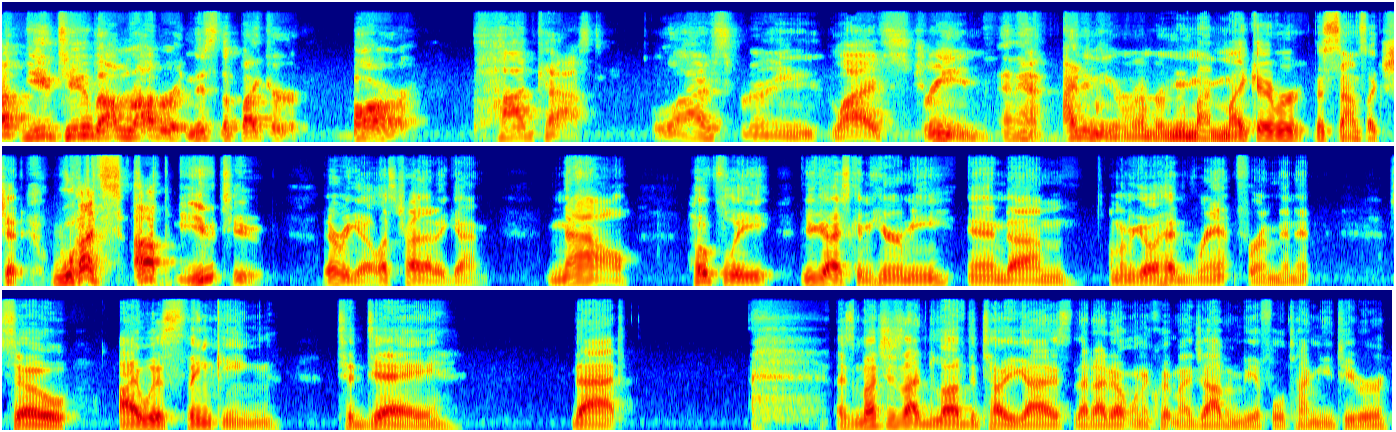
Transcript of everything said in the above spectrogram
up, YouTube? I'm Robert, and this is the Biker Bar Podcast live stream. Live stream. And man, I didn't even remember to move my mic over. This sounds like shit. What's up, YouTube? There we go. Let's try that again. Now, hopefully, you guys can hear me, and um, I'm going to go ahead and rant for a minute. So, I was thinking today that as much as I'd love to tell you guys that I don't want to quit my job and be a full time YouTuber,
